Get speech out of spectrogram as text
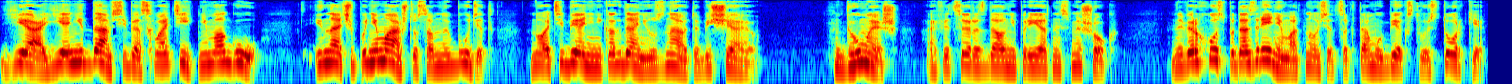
«Я, я не дам себя схватить, не могу. Иначе понимаю, что со мной будет. Ну, а Но о тебе они никогда не узнают, обещаю». «Думаешь?» — офицер издал неприятный смешок. Наверху с подозрением относятся к тому бегству из Торки,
